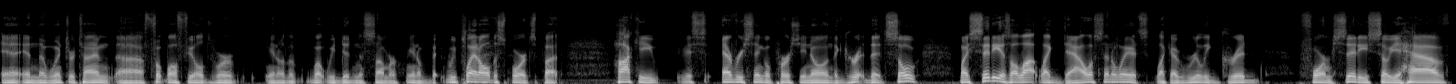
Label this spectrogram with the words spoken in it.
In, in the wintertime, uh, football fields were, you know, the, what we did in the summer. You know, we played all the sports, but hockey is every single person you know. And the grid that's so, my city is a lot like Dallas in a way. It's like a really grid formed city. So you have,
